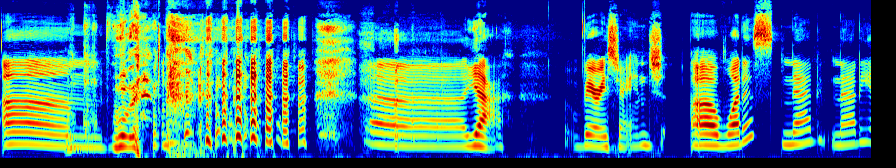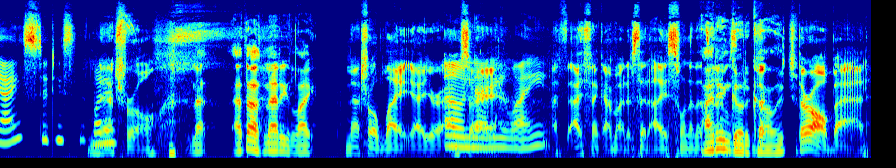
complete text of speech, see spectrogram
Um. uh. Yeah. Very strange. Uh. What is nat- natty ice? Did you? s- What is- Natural, Not, I thought it was Natty Light. Natural light. Yeah, you're. Oh, I'm sorry. natty light. I, th- I think I might have said ice one of the I times. didn't go to They're- college. They're, all bad.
